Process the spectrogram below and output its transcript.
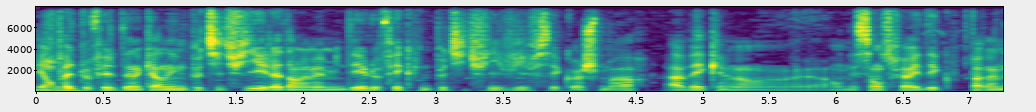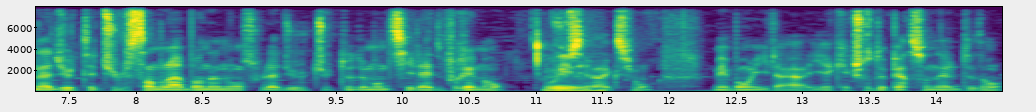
Et en fait, le fait d'incarner une petite fille, et là dans la même idée, le fait qu'une petite fille vive ses cauchemars avec un, en essayant de se faire aider par un adulte et tu le sens dans la bande-annonce où l'adulte, tu te demandes s'il aide vraiment, oui, ses réactions mais bon, il, a, il y a quelque chose de personnel dedans.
